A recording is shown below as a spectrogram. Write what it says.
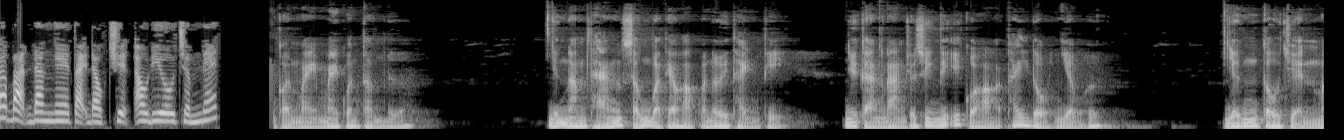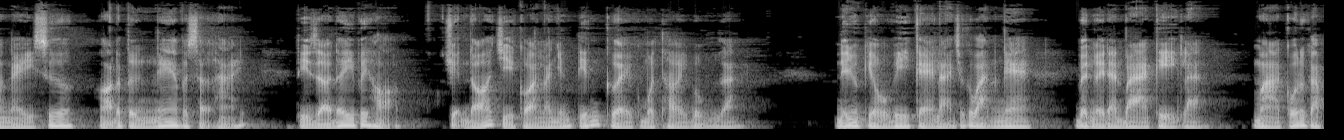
Các bạn đang nghe tại đọc chuyện audio.net Còn mày may quan tâm nữa. Những năm tháng sống và theo học ở nơi thành thị, Như càng làm cho suy nghĩ của họ thay đổi nhiều hơn. Những câu chuyện mà ngày xưa họ đã từng nghe và sợ hãi, Thì giờ đây với họ, Chuyện đó chỉ còn là những tiếng cười của một thời vùng dài Nếu như Kiều Vi kể lại cho các bạn nghe Về người đàn bà kỳ lạ Mà cô đã gặp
